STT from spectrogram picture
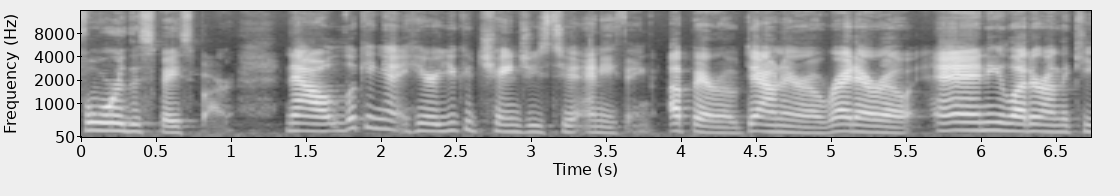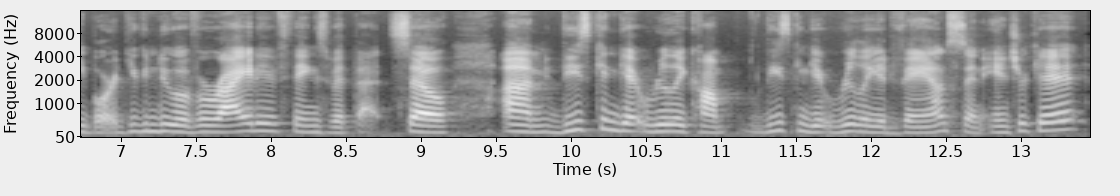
for the spacebar. Now, looking at here, you could change these to anything. Up arrow, down arrow, right arrow, any letter on the keyboard. You can do a variety of things with that. So um, these can get really these can get really advanced and intricate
